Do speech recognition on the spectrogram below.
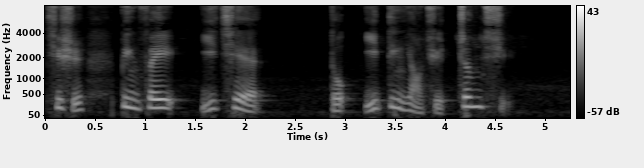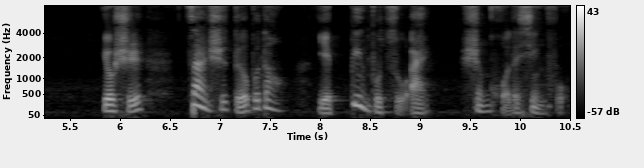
其实，并非一切都一定要去争取，有时暂时得不到。也并不阻碍生活的幸福。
